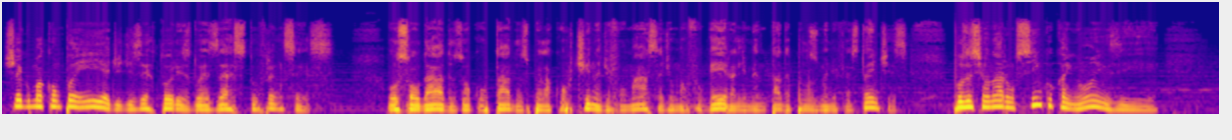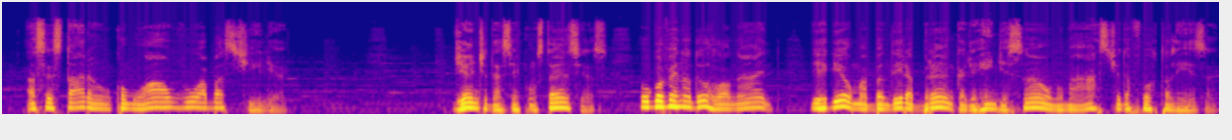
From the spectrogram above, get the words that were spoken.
chega uma companhia de desertores do exército francês. Os soldados, ocultados pela cortina de fumaça de uma fogueira alimentada pelos manifestantes, posicionaram cinco canhões e assestaram como alvo a Bastilha. Diante das circunstâncias, o governador Launay ergueu uma bandeira branca de rendição numa haste da fortaleza.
